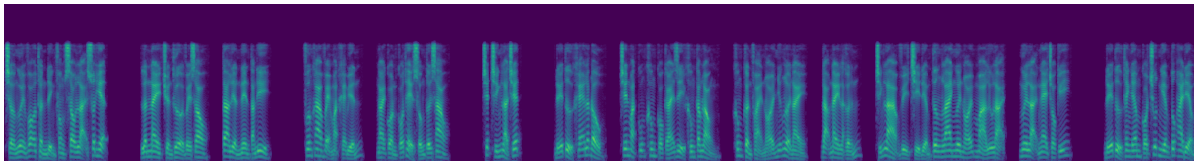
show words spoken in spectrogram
chờ ngươi võ thần đỉnh phong sau lại xuất hiện. Lần này truyền thừa về sau, ta liền nên tán đi. Phương kha vẻ mặt khẽ biến, ngài còn có thể sống tới sao? Chết chính là chết. Đế tử khẽ lắc đầu, trên mặt cũng không có cái gì không cam lòng, không cần phải nói những lời này, đạo này là cấn, chính là vì chỉ điểm tương lai ngươi nói mà lưu lại, ngươi lại nghe cho kỹ. Đế tử thanh âm có chút nghiêm túc hai điểm.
